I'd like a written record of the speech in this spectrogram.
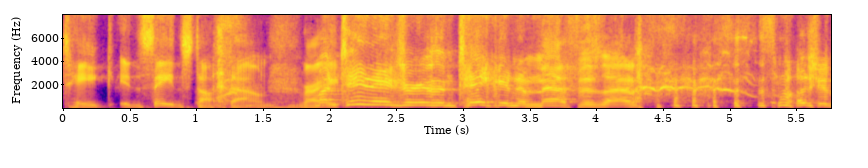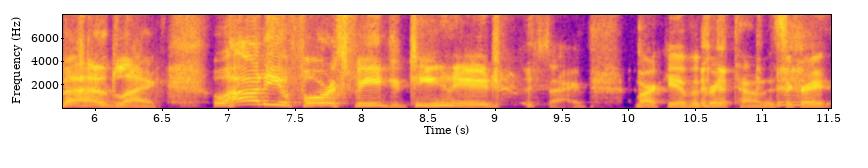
take insane stuff down, My right? teenager isn't taking the meth as that as much as I would like. Well, how do you force feed your teenager? Sorry, Mark, you have a great town. It's a great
